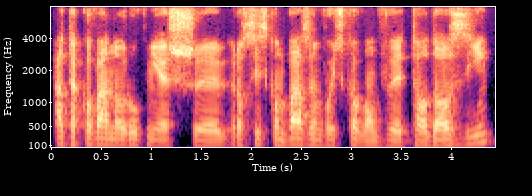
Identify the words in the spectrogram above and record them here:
Atakowano również rosyjską bazę wojskową w Teodozji,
